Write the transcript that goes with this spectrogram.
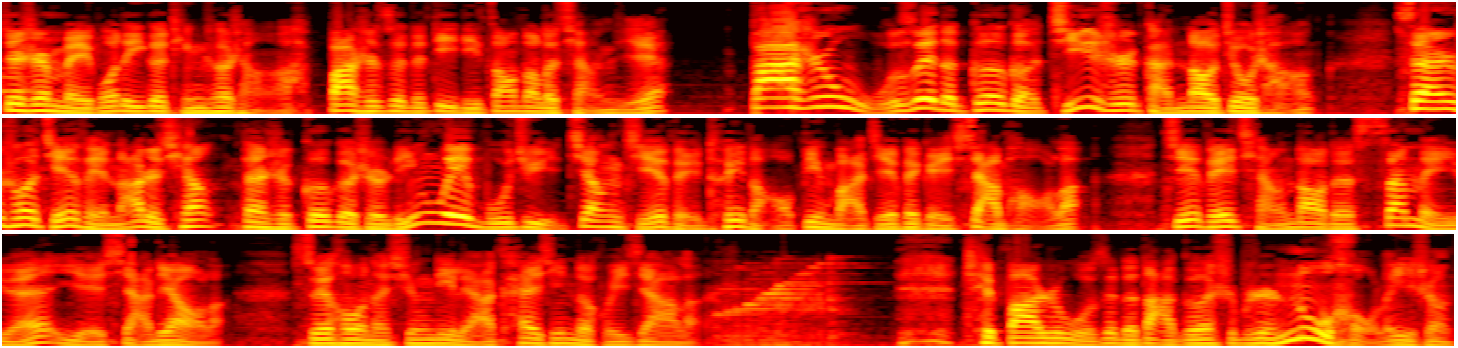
这是美国的一个停车场啊，八十岁的弟弟遭到了抢劫。八十五岁的哥哥及时赶到救场，虽然说劫匪拿着枪，但是哥哥是临危不惧，将劫匪推倒，并把劫匪给吓跑了。劫匪抢到的三美元也吓掉了。随后呢，兄弟俩开心的回家了。这八十五岁的大哥是不是怒吼了一声：“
